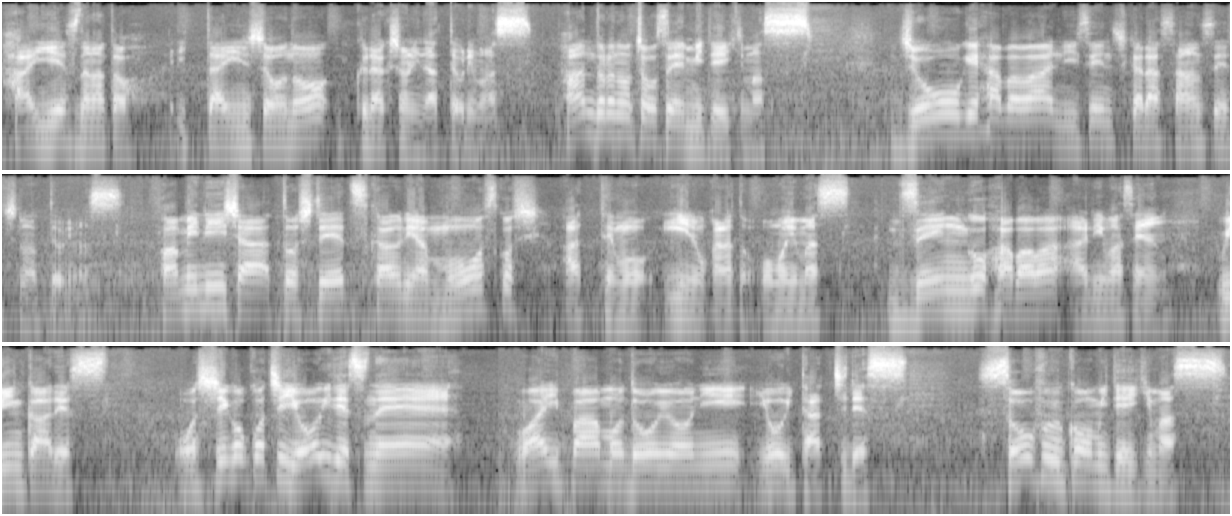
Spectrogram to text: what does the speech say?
ハイエースだなといった印象のクラクションになっております。ハンドルの調整見ていきます。上下幅は2センチから3センチとなっております。ファミリー車として使うにはもう少しあってもいいのかなと思います。前後幅はありません。ウィンカーです。押し心地良いですね。ワイパーも同様に良いタッチです。送風口を見ていきます。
